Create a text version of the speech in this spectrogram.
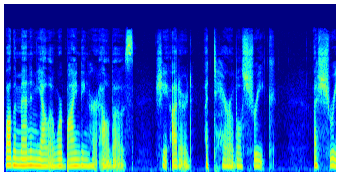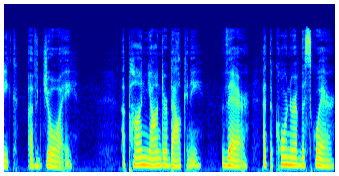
while the men in yellow were binding her elbows, she uttered a terrible shriek, a shriek of joy. Upon yonder balcony, there, at the corner of the square,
